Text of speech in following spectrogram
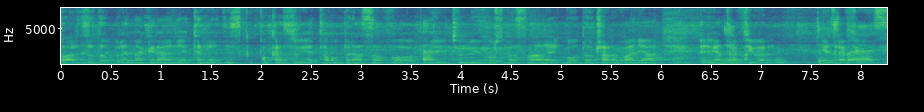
Bardzo dobre nagranie, teledysk pokazuje to obrazowo. Tak. Na YouTubie można znaleźć, bo do czarowania e, ja nie trafiłem. Nie trafiłem. Bez.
